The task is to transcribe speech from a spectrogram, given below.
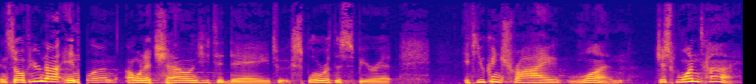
And so, if you're not in one, I want to challenge you today to explore with the Spirit. If you can try one, just one time,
